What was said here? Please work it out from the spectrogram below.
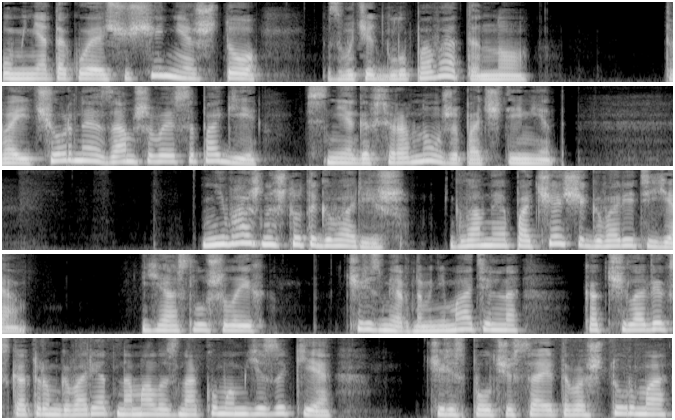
У меня такое ощущение, что Звучит глуповато, но... Твои черные замшевые сапоги. Снега все равно уже почти нет. Неважно, что ты говоришь. Главное, почаще говорить я. Я слушала их чрезмерно внимательно, как человек, с которым говорят на малознакомом языке. Через полчаса этого штурма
